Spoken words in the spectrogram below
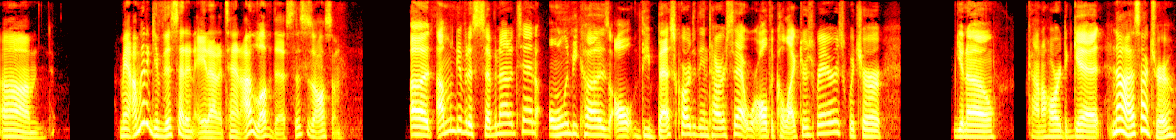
Um, man, I'm gonna give this set an eight out of ten. I love this. This is awesome. Uh, I'm gonna give it a seven out of ten, only because all the best cards of the entire set were all the collector's rares, which are, you know, kind of hard to get. No, that's not true.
